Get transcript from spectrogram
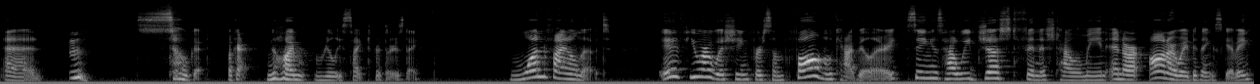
and mm, so good. Okay, no, I'm really psyched for Thursday. One final note. If you are wishing for some fall vocabulary, seeing as how we just finished Halloween and are on our way to Thanksgiving,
